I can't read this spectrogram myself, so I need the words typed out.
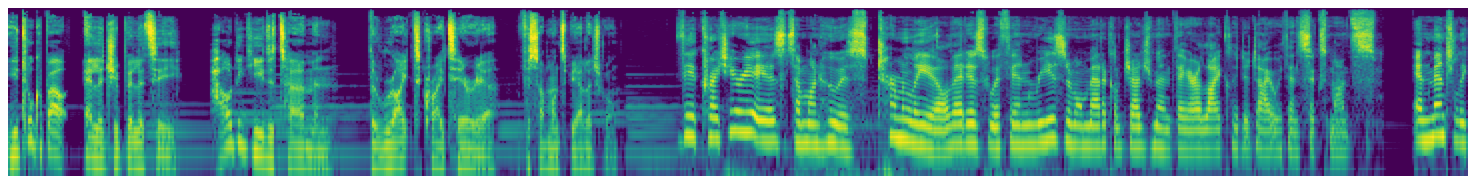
You talk about eligibility. How did you determine the right criteria for someone to be eligible? The criteria is someone who is terminally ill, that is, within reasonable medical judgment, they are likely to die within six months, and mentally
